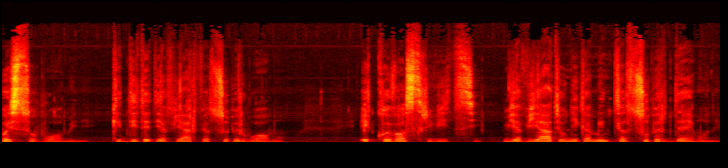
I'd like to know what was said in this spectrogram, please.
Questo, uomini, che dite di avviarvi al superuomo, e coi vostri vizi vi avviate unicamente al superdemone,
